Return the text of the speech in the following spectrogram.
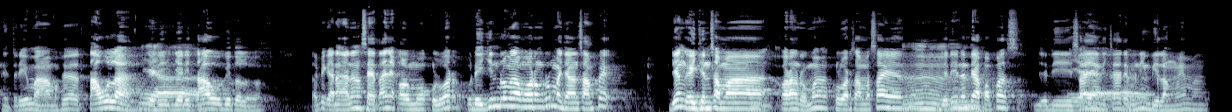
diterima maksudnya tahu lah jadi Iya. jadi tahu gitu loh. Tapi kadang-kadang saya tanya kalau mau keluar udah izin belum sama orang rumah? Jangan sampai. Dia nggak izin sama orang rumah keluar sama saya. Hmm. jadi nanti apa apa jadi Iya. saya yang dicari. Mending bilang memang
